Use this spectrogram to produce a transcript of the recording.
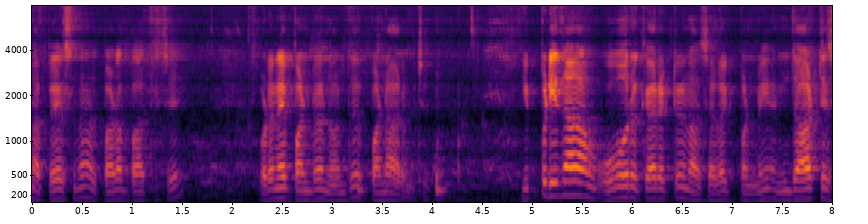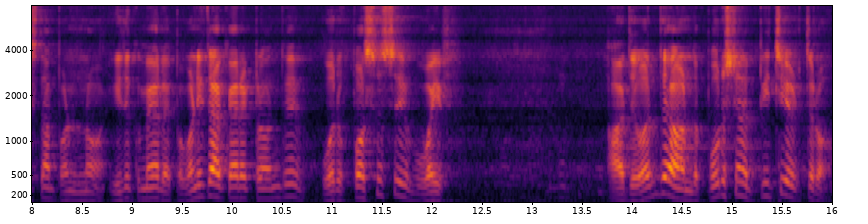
நான் பேசினேன் அது படம் பார்த்துச்சு. உடனே பண்ணுறேன்னு வந்து பண்ண ஆரம்பிச்சது. இப்படி தான் ஒவ்வொரு கேரக்டரும் நான் செலக்ட் பண்ணி இந்த ஆர்டிஸ்ட் தான் பண்ணணும். இதுக்கு மேலே இப்போ வனிதா கேரக்டர் வந்து ஒரு பொசசிவ் ஒய்ஃப் அது வந்து அந்த புருஷனை பிச்சு எடுத்துரும்.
